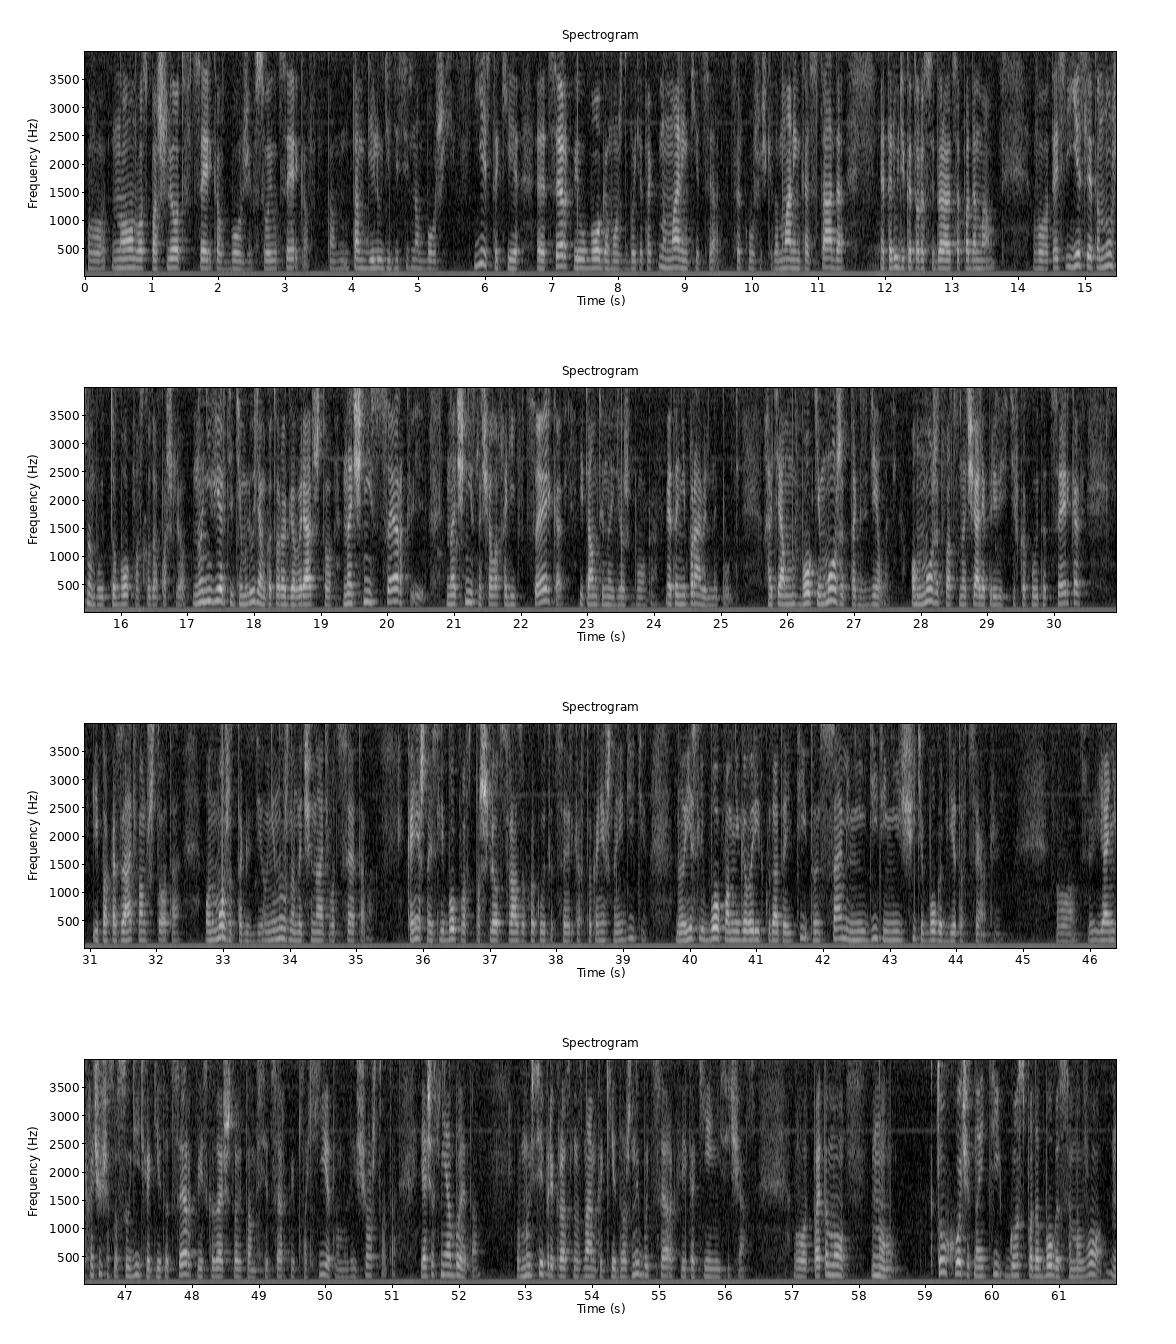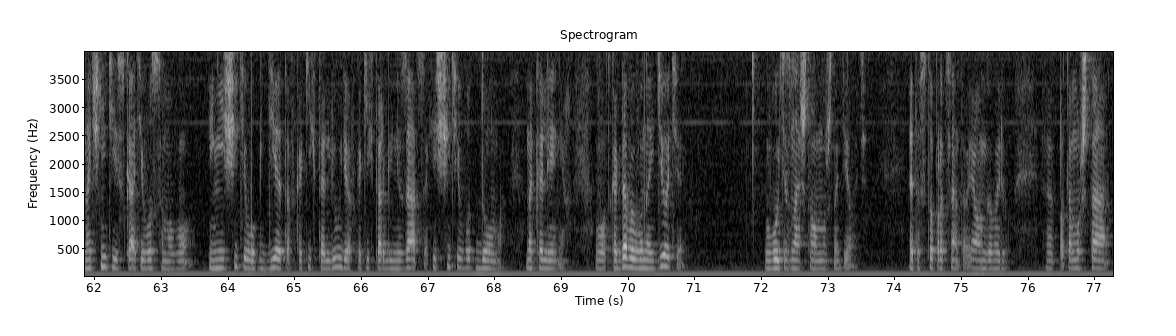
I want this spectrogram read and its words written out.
Вот. Но Он вас пошлет в церковь Божью, в свою церковь, там, там где люди действительно Божьи. Есть такие э, церкви у Бога, может быть, это ну, маленькие церкви, церквушечки, это маленькое стадо, это люди, которые собираются по домам. Вот. Если, если это нужно будет, то Бог вас туда пошлет. Но не верьте тем людям, которые говорят, что начни с церкви, начни сначала ходить в церковь, и там ты найдешь Бога. Это неправильный путь. Хотя Бог и может так сделать. Он может вас вначале привести в какую-то церковь и показать вам что-то. Он может так сделать. Не нужно начинать вот с этого. Конечно, если Бог вас пошлет сразу в какую-то церковь, то, конечно, идите. Но если Бог вам не говорит куда-то идти, то сами не идите, не ищите Бога где-то в церкви. Вот. Я не хочу сейчас осудить какие-то церкви и сказать, что там все церкви плохие там, или еще что-то. Я сейчас не об этом. Мы все прекрасно знаем, какие должны быть церкви и какие они сейчас. Вот. Поэтому, ну, кто хочет найти Господа Бога самого, начните искать Его самого. И не ищите Его где-то, в каких-то людях, в каких-то организациях. Ищите Его дома, на коленях. Вот, когда вы его найдете, вы будете знать, что вам нужно делать. Это сто процентов, я вам говорю. Э, потому что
